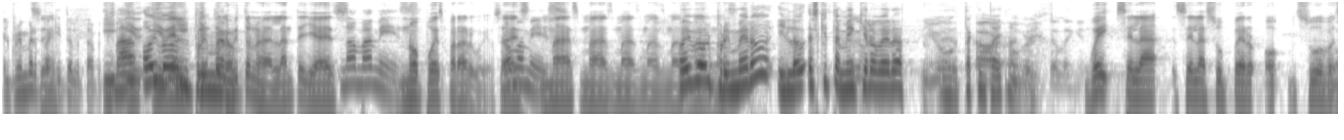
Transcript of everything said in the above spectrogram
El primer Sí. capítulo te va a Y, picar. Va, y- hoy y veo del el primero. capítulo en adelante ya es... no mames. No puedes parar, güey. O sea, No es mames. más, más, más, más, más. Hoy más, veo el más. primero y luego es que también quiero ver a You Attack on Titan, güey. Güey, se la, se la super... o- sobre-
